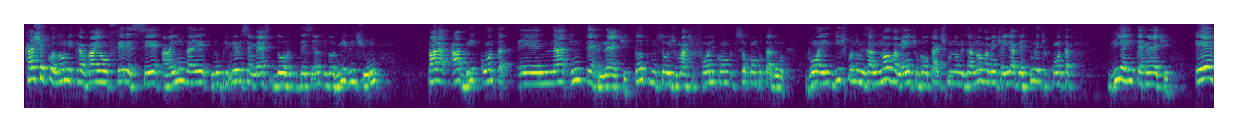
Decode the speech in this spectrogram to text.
Caixa Econômica vai oferecer ainda no primeiro semestre do, desse ano de 2021 para abrir conta é, na internet, tanto no seu smartphone como no seu computador. Vão aí disponibilizar novamente, voltar a disponibilizar novamente aí a abertura de conta via internet e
